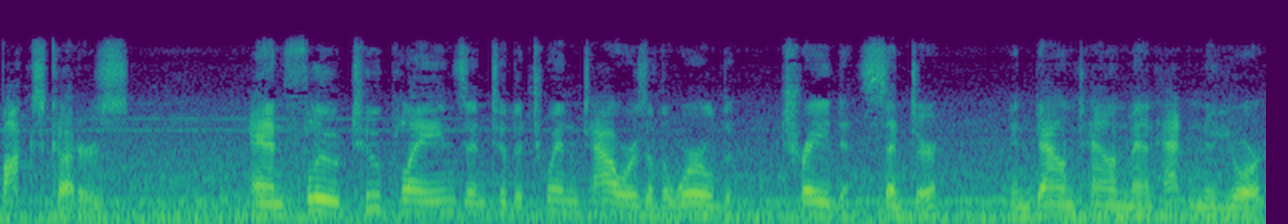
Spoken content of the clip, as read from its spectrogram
box cutters and flew two planes into the Twin Towers of the World Trade Center in downtown Manhattan, New York,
